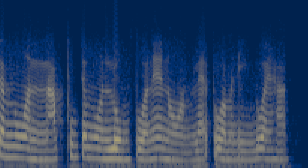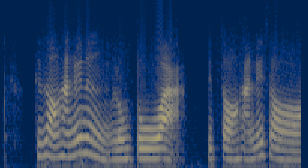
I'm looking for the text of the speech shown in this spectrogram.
จำนวนนับทุกจำนวนลงตัวแน่นอนและตัวมันเองด้วยนะคะสิบสองหารด้วยหนึ่งลงตัวสิบสองหารด้วยสอง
